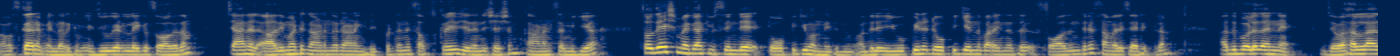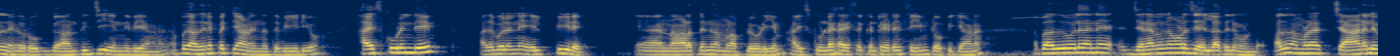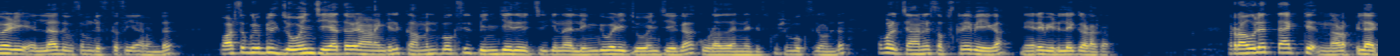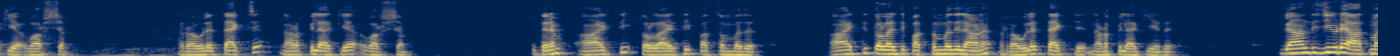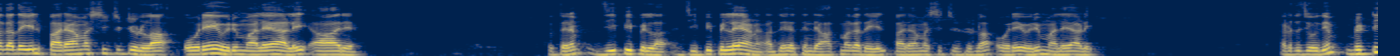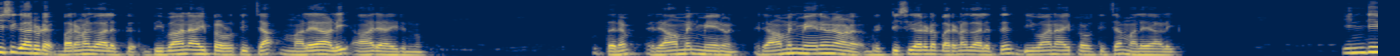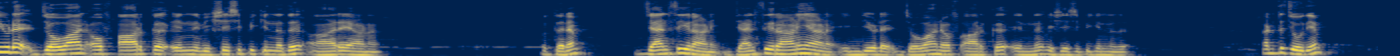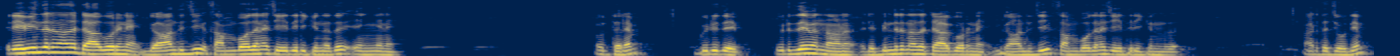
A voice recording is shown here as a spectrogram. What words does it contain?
നമസ്കാരം. എല്ലാവർക്കും എജുക്കേറ്ററിലേക്ക് സ്വാഗതം. ചാനൽ ആദ്യമായിട്ട് കാണുന്നവരാണെങ്കിൽ ഇപ്പോൾ തന്നെ സബ്സ്ക്രൈബ് ചെയ്തതിന് ശേഷം കാണാൻ ശ്രമിക്കുക. സ്വദേശ് മെഗാ ക്വിസിന്റെ ടോപ്പിക്ക് വന്നിരുന്നു. അതിൽ യു പിയുടെ ടോപ്പിക്ക് എന്ന് പറയുന്നത് സ്വാതന്ത്ര്യ സമര ചരിത്രം അതുപോലെ തന്നെ ജവഹർലാൽ നെഹ്റു ഗാന്ധിജി എന്നിവയാണ്. അപ്പോൾ അതിനെപ്പറ്റിയാണ് ഇന്നത്തെ വീഡിയോ. ഹൈസ്കൂളിന്റെയും അതുപോലെ തന്നെ എൽ പിയുടെയും നാളെ തന്നെ നമ്മൾ അപ്ലോഡ് ചെയ്യും. ഹൈസ്കൂളിന്റെ ഹയർ സെക്കൻഡറിയുടെയും സെയിം ടോപ്പിക്കാണ്. അപ്പോൾ അതുപോലെ തന്നെ ജനറൽ നോളജ് എല്ലാത്തിലുമുണ്ട്. അത് നമ്മുടെ ചാനൽ വഴി എല്ലാ ദിവസവും ഡിസ്കസ് ചെയ്യാറുണ്ട്. വാട്സപ്പ് ഗ്രൂപ്പിൽ ജോയിൻ ചെയ്യാത്തവരാണെങ്കിൽ കമന്റ് ബോക്സിൽ പിൻ ചെയ്ത് വെച്ചിരിക്കുന്ന ലിങ്ക് വഴി ജോയിൻ ചെയ്യുക. കൂടാതെ തന്നെ ഡിസ്ക്രിപ്ഷൻ ബോക്സിലുണ്ട് അപ്പോൾ ചാനൽ സബ്സ്ക്രൈബ് ചെയ്യുക. നേരെ വീഡിയോയിലേക്ക് കടക്കാം. റൗലത്ത് ആക്ട് നടപ്പിലാക്കിയ വർഷം. റൗലത്ത് ആക്ട് നടപ്പിലാക്കിയ വർഷം. ഉത്തരം ആയിരത്തി തൊള്ളായിരത്തി പത്തൊമ്പത് ആയിരത്തി തൊള്ളായിരത്തി പത്തൊമ്പതിലാണ് റൗലത്ത് ആക്ട് നടപ്പിലാക്കിയത്. ഗാന്ധിജിയുടെ ആത്മകഥയിൽ പരാമർശിച്ചിട്ടുള്ള ഒരേ ഒരു മലയാളി ആര്? ഉത്തരം G P Pillai. G P പിള്ളയാണ് അദ്ദേഹത്തിന്റെ ആത്മകഥയിൽ പരാമർശിച്ചിട്ടുള്ള ഒരേ ഒരു മലയാളി. അടുത്ത ചോദ്യം. ബ്രിട്ടീഷുകാരുടെ ഭരണകാലത്ത് ദിവാനായി പ്രവർത്തിച്ച മലയാളി ആരായിരുന്നു? ഉത്തരം രാമൻ മേനോൻ. രാമൻ മേനോനാണ് ബ്രിട്ടീഷുകാരുടെ ഭരണകാലത്ത് ദിവാനായി പ്രവർത്തിച്ച മലയാളി. ഇന്ത്യയുടെ ജോവാൻ ഓഫ് ആർക്ക് എന്ന് വിശേഷിപ്പിക്കുന്നത് ആരെയാണ്? ഉത്തരം ജാൻസി റാണി. ജാൻസി റാണിയാണ് ഇന്ത്യയുടെ ജവാൻ ഓഫ് ആർക്ക് എന്ന് വിശേഷിപ്പിക്കുന്നത്. അടുത്ത ചോദ്യം. രവീന്ദ്രനാഥ് ടാഗോറിനെ ഗാന്ധിജി സംബോധന ചെയ്തിരിക്കുന്നത് എങ്ങനെ? ഉത്തരം ഗുരുദേവ്. ഗുരുദേവ് എന്നാണ് രവീന്ദ്രനാഥ് ടാഗോറിനെ ഗാന്ധിജി സംബോധന ചെയ്തിരിക്കുന്നത്. അടുത്ത ചോദ്യം.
